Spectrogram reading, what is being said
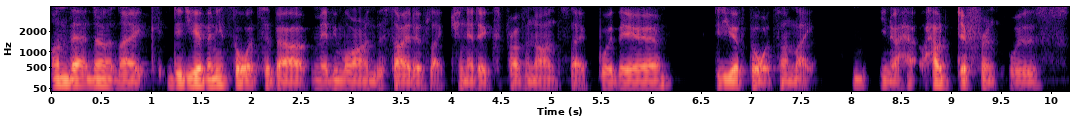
on that note, like, did you have any thoughts about maybe more on the side of like genetics, provenance? Like, were there, did you have thoughts on like, you know, how, how different was,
